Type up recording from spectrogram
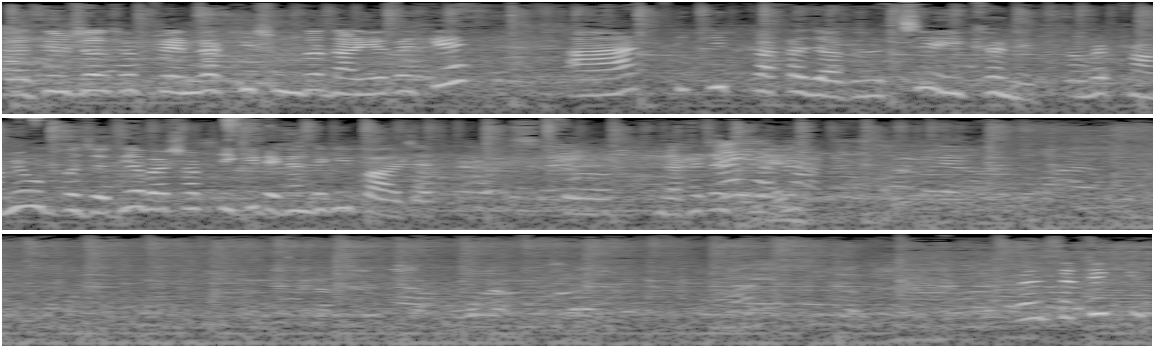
অ্যাজ ইউজুয়াল সব ট্রেনরা কি সুন্দর দাঁড়িয়ে থাকে আর টিকিট কাটা যাবে হচ্ছে এইখানে আমরা ট্রামে উঠবো যদিও আবার সব টিকিট এখান থেকেই পাওয়া যায় তো দেখা যাক কি। Where's the ticket?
